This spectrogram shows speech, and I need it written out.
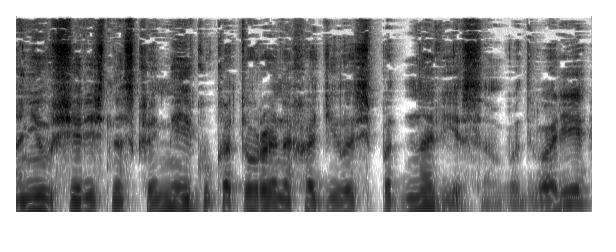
Они уселись на скамейку, которая находилась под навесом во дворе,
